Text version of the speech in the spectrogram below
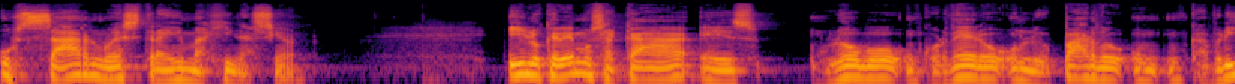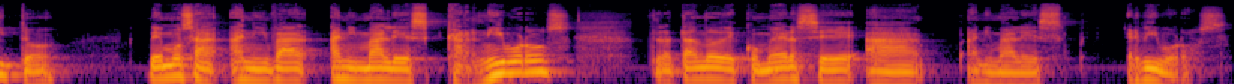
usar nuestra imaginación. Y lo que vemos acá es un lobo, un cordero, un leopardo, un, cabrito. Vemos a animales carnívoros tratando de comerse a animales herbívoros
